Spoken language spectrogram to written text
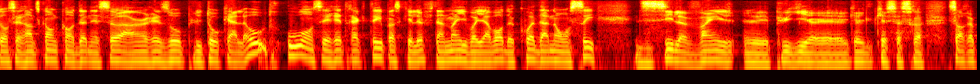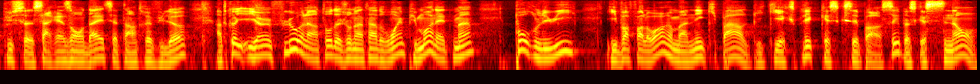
on s'est rendu compte qu'on donnait ça à un réseau plutôt qu'à l'autre, ou on s'est rétracté parce que là, finalement, il va y avoir de quoi d'annoncer d'ici le 20, euh, puis euh, que, ce sera, ça aurait pu sa, sa raison d'être cette entrevue-là? En tout cas, il y a un flou alentour de Jonathan Drouin, puis moi, honnêtement, pour lui, il va falloir un moment qu'il parle puis qu'il explique qu'est-ce qui s'est passé, parce que sinon,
